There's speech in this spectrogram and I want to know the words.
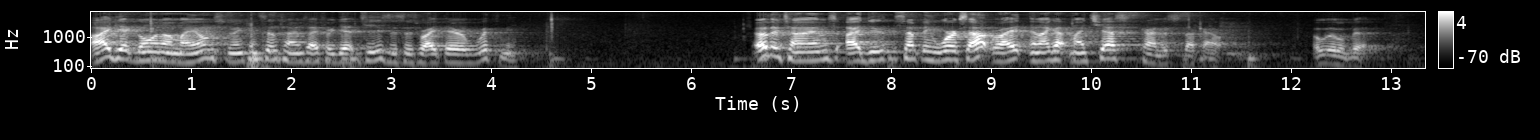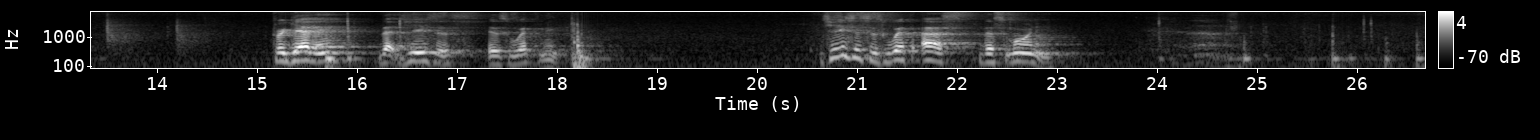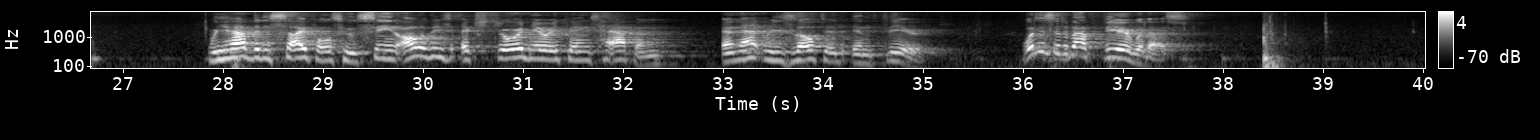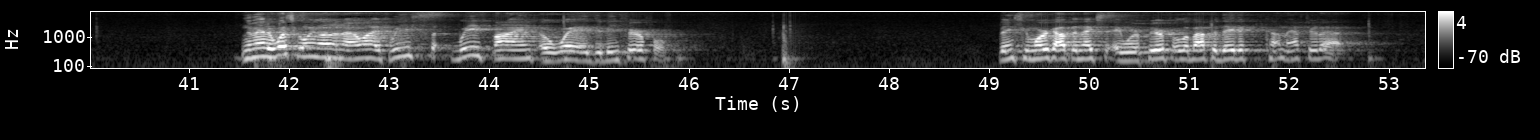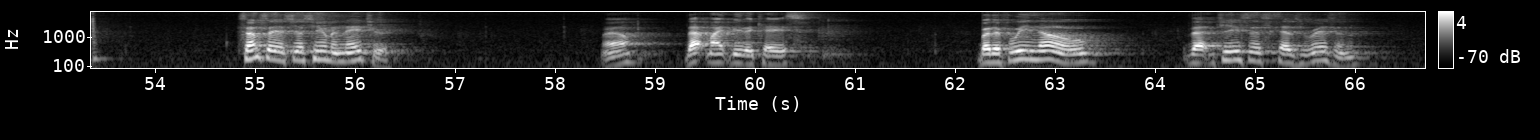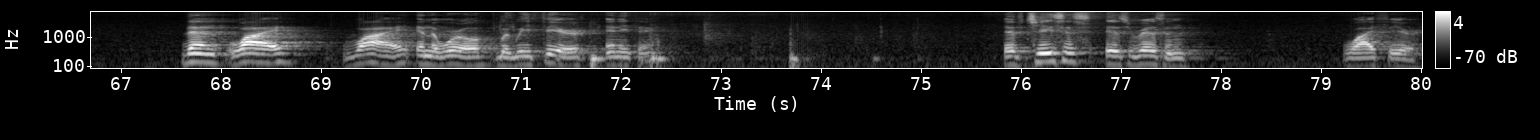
I get going on my own strength, and sometimes I forget Jesus is right there with me. Other times I do something works out right and I got my chest kind of stuck out a little bit. Forgetting that Jesus is with me. Jesus is with us this morning. We have the disciples who've seen all of these extraordinary things happen, and that resulted in fear. What is it about fear with us? No matter what's going on in our life, we, we find a way to be fearful. Things can work out the next day, and we're fearful about the day to come after that. Some say it's just human nature. Well, that might be the case. But if we know that Jesus has risen, then why, why in the world would we fear anything? If Jesus is risen, why fear?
